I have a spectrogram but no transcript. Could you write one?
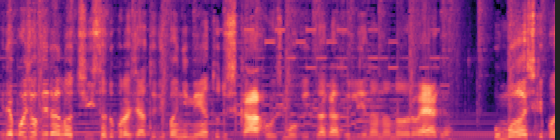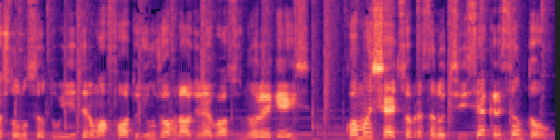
E depois de ouvir a notícia do projeto de banimento dos carros movidos a gasolina na Noruega, o Musk postou no seu Twitter uma foto de um jornal de negócios norueguês com a manchete sobre essa notícia e acrescentou:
